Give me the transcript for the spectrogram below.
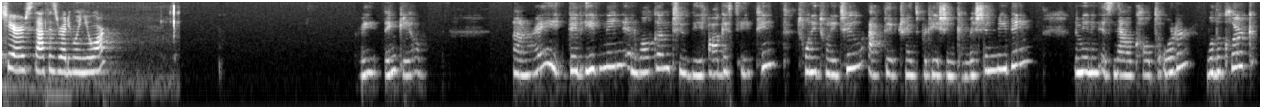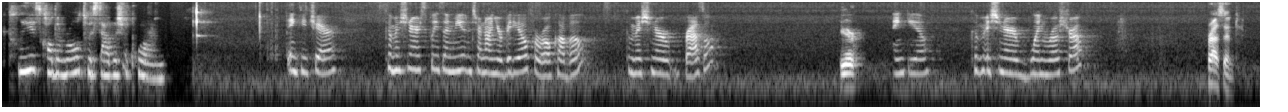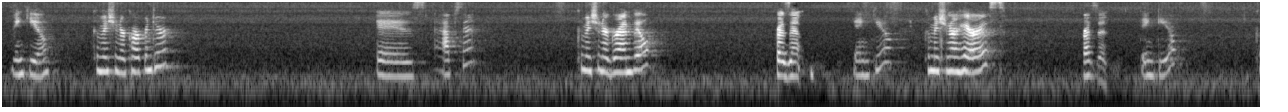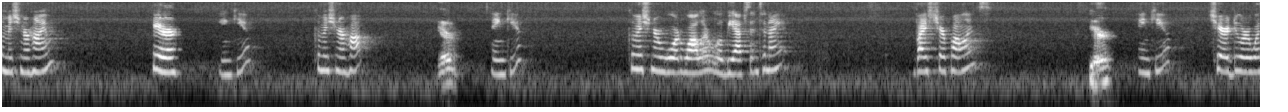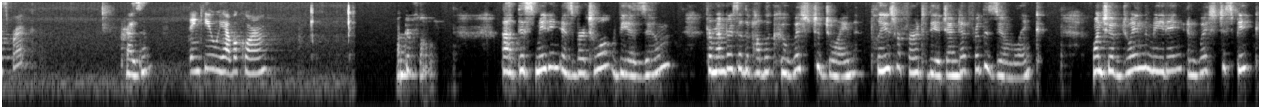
Chair, staff is ready when you are. Great, thank you. All right, good evening and welcome to the August 18th, 2022 Active Transportation Commission meeting. The meeting is now called to order. Will the clerk please call the roll to establish a quorum? Thank you, Chair. Commissioners, please unmute and turn on your video for roll call vote. Commissioner Brazel? Here. Thank you. Commissioner Buenrostro? Present. Thank you. Commissioner Carpenter? Is absent. Commissioner Granville? Present. Thank you. Commissioner Harris? Present. Thank you. Commissioner Heim? Here. Thank you. Commissioner Hop? Here. Thank you. Commissioner Ward Waller will be absent tonight. Vice Chair Pollins? Here. Thank you. Chair Dewar Westbrook? Present. Thank you. We have a quorum. Wonderful. Uh, this meeting is virtual via Zoom. For members of the public who wish to join, please refer to the agenda for the Zoom link. Once you have joined the meeting and wish to speak,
